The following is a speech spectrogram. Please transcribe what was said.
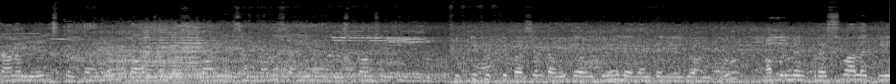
చాలా మెయిల్స్ పెట్టాము. కాల్ సెంటర్స్ కాల్ చేసాము కానీ ఫిఫ్టీ ఫిఫ్టీ పర్సెంట్ అవుతే అవుతుంది లేదంటే లేదు అన్నారు. అప్పుడు మేము ప్రెస్ వాళ్ళకి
